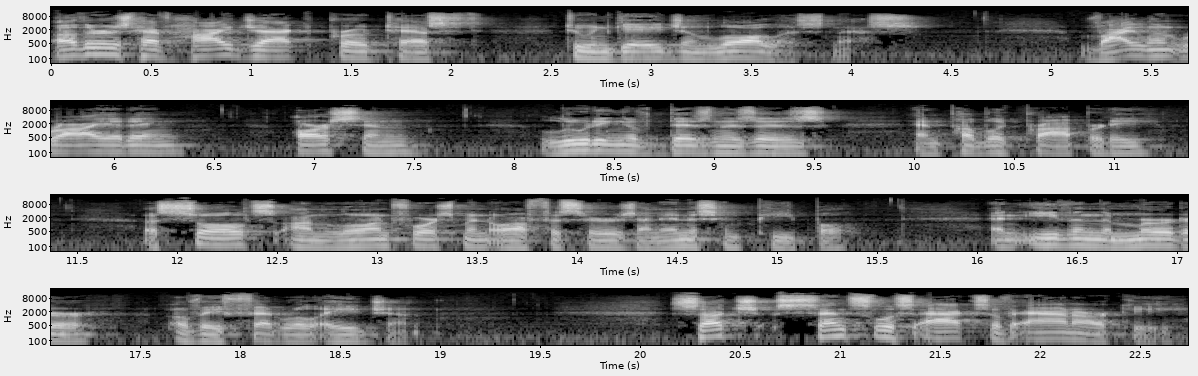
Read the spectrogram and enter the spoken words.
others have hijacked protests to engage in lawlessness. Violent rioting, arson, looting of businesses and public property, assaults on law enforcement officers and innocent people, and even the murder of a federal agent. Such senseless acts of anarchy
